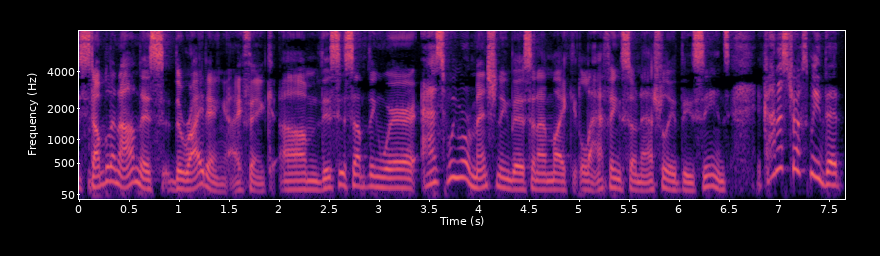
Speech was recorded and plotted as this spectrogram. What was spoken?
stumbling on this, the writing. I think um this is something where, as we were mentioning this, and I'm like laughing so naturally at these scenes, it kind of strikes me that.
